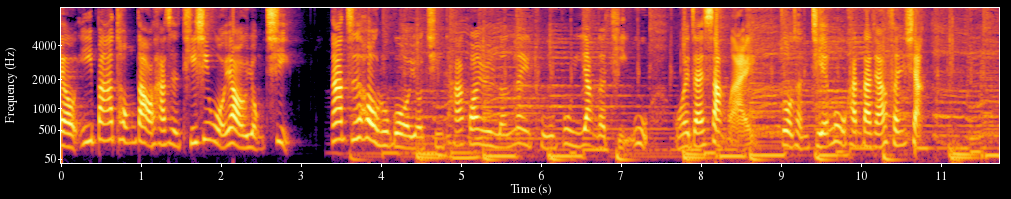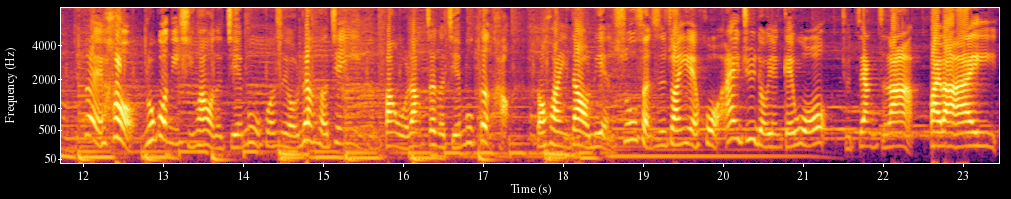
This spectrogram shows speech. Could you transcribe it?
有一八通道，它是提醒我要有勇气。那之后，如果有其他关于人类图不一样的体悟，我会再上来做成节目和大家分享。最后，如果你喜欢我的节目，或是有任何建议能帮我让这个节目更好，都欢迎到脸书粉丝专业或 IG 留言给我哦。就这样子啦，拜拜。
